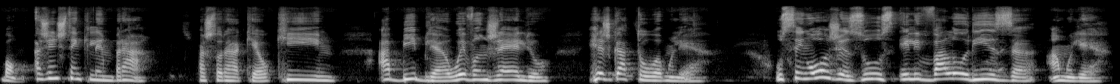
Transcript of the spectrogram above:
Bom, a gente tem que lembrar, pastora Raquel, que a Bíblia, o Evangelho, resgatou a mulher. O Senhor Jesus, ele valoriza a mulher.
